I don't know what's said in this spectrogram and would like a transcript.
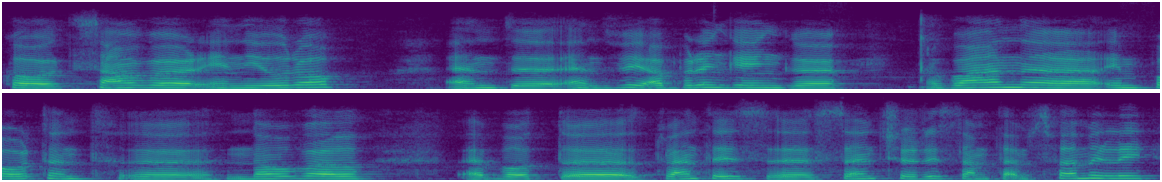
called Somewhere in Europe, and and we are bringing one important novel about uh, 20th century, sometimes family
